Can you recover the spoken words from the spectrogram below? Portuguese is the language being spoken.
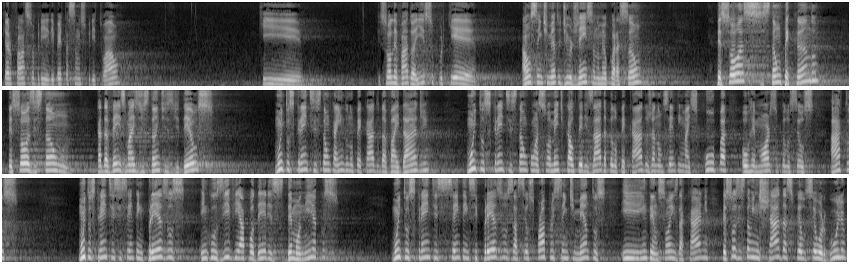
Quero falar sobre libertação espiritual, que e sou levado a isso porque há um sentimento de urgência no meu coração. Pessoas estão pecando, pessoas estão cada vez mais distantes de Deus. Muitos crentes estão caindo no pecado da vaidade, Muitos crentes estão com a sua mente cauterizada pelo pecado, já não sentem mais culpa ou remorso pelos seus atos. Muitos crentes se sentem presos, inclusive a poderes demoníacos. Muitos crentes sentem-se presos a seus próprios sentimentos e intenções da carne. Pessoas estão inchadas pelo seu orgulho.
